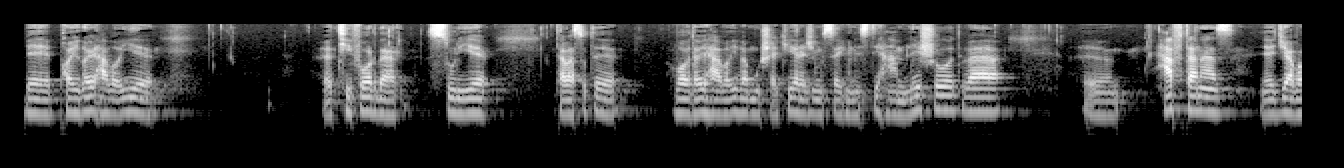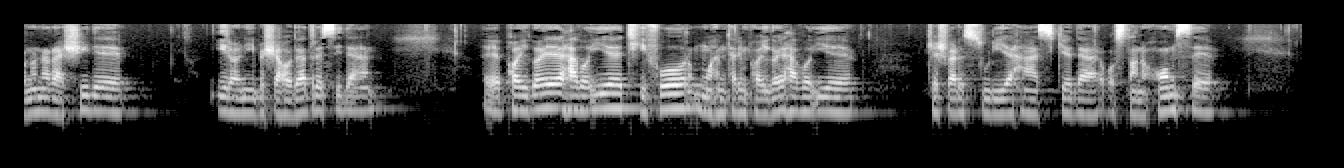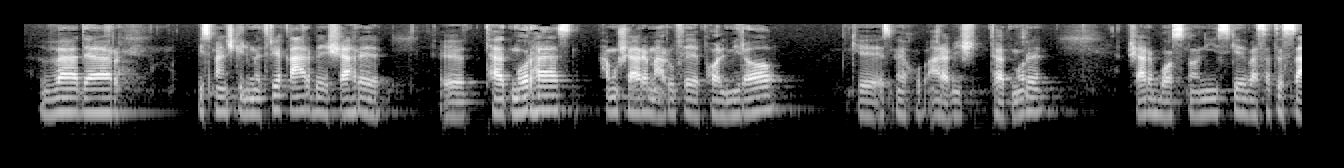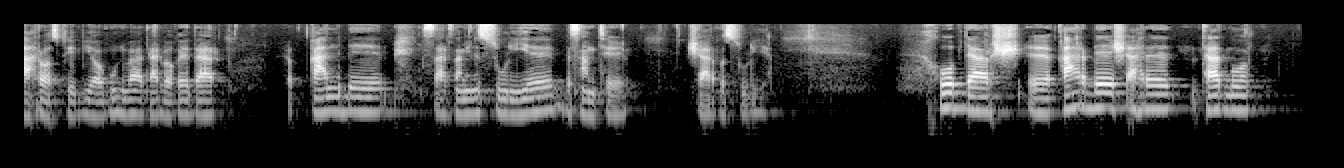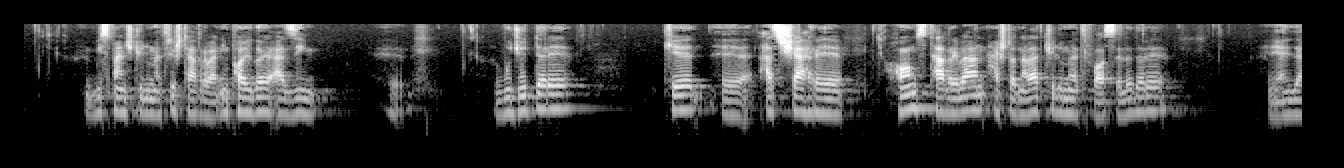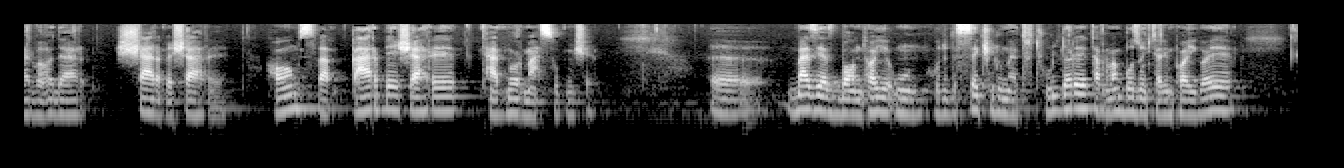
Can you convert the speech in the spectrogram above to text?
به پایگاه هوایی تیفور در سوریه توسط واحدهای هوایی و موشکی رژیم صهیونیستی حمله شد و هفت تن از جوانان رشید ایرانی به شهادت رسیدن. پایگاه هوایی تیفور مهمترین پایگاه هوایی کشور سوریه هست که در استان هومس و در 25 کیلومتری غرب شهر تدمر هست. همون شهر معروف پالمیرا که اسم خوب عربیش تدمره. شهر باستانی است که وسط صحراست توی بیابون و در واقع در قلب سرزمین سوریه به سمت شرق سوریه. خب در غرب شهر تدمر 25 کیلومتریش تقریبا این پایگاه عظیم وجود داره که از شهر هامس تقریبا 80 90 کیلومتر فاصله داره. یعنی در واقع در شرق شهر هامس و غرب شهر تدمر محسوب میشه. بعضی از باندهای اون حدود سه کیلومتر طول داره. تقریبا بزرگترین پایگاه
